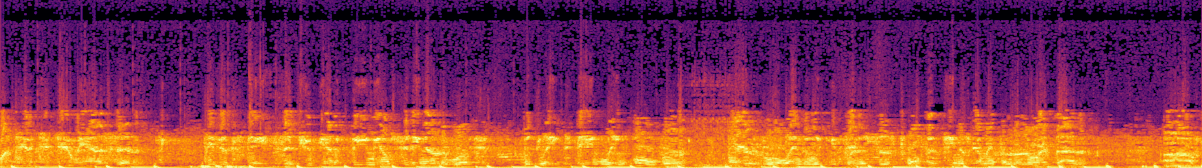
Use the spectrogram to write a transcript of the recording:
1222 Madison. They just wheel sitting on the roof with legs dangling over. Fires rolling, they're looking for an assist. 1215 is coming from the north end. Um,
